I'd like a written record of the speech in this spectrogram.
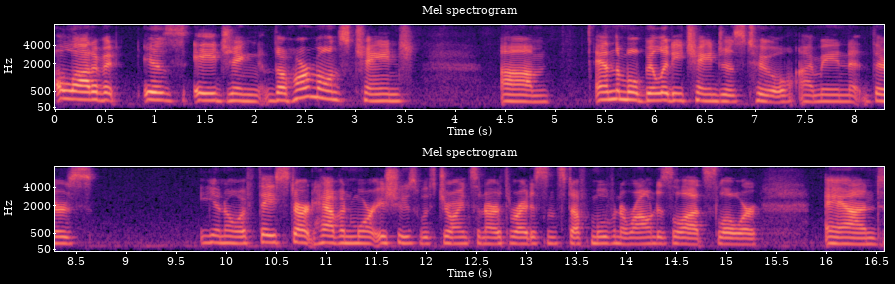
a lot of it is aging. The hormones change. Um, and the mobility changes too. I mean, there's you know, if they start having more issues with joints and arthritis and stuff, moving around is a lot slower. And,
